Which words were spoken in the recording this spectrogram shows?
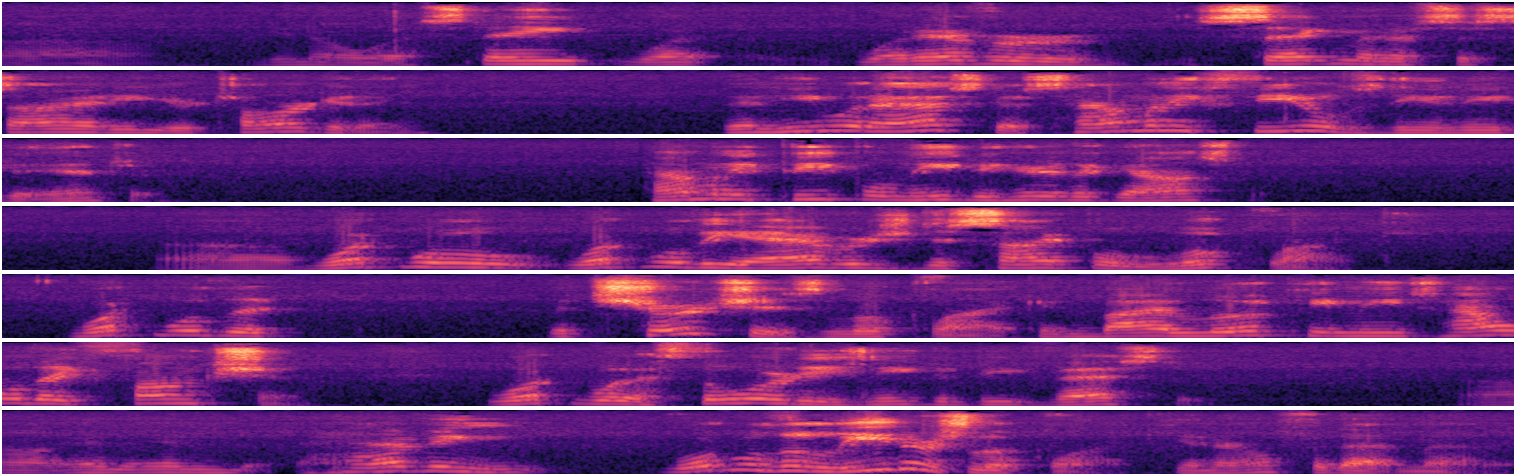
uh, you know, a state, what, whatever segment of society you're targeting, then he would ask us, how many fields do you need to enter? How many people need to hear the gospel? Uh, what will what will the average disciple look like? What will the the churches look like? And by look, he means how will they function? What will authorities need to be vested? Uh, and and having what will the leaders look like? You know, for that matter.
